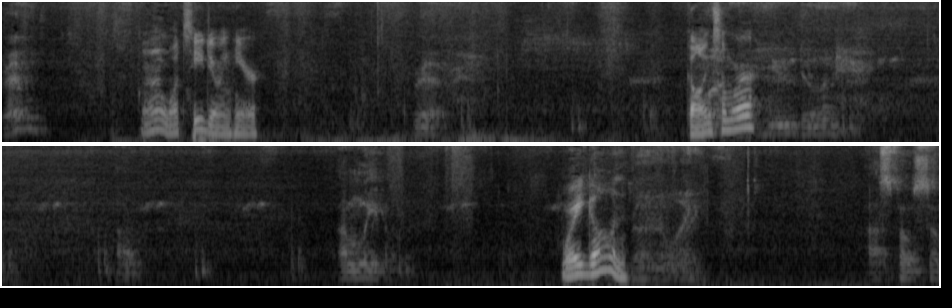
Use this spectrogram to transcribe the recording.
Reverend? Oh, what's he doing here? Reverend. Going somewhere? You doing here? Um, I'm leaving. Where are you going? Running away? I suppose so,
